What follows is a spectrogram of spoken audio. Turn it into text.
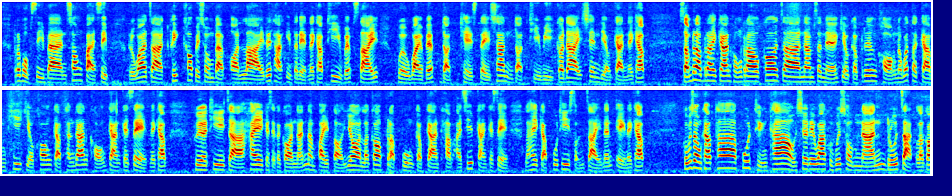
ำระบบ C band ช่อง 80 หรือว่าจะคลิกเข้าไปชมแบบออนไลน์ด้วยทางอินเทอร์เน็ตนะครับที่เว็บไซต์ www.kstation.tv ก็ได้เช่นเดียวกันนะครับ สำหรับรายการของเราก็จะนำเสนอเกี่ยวกับเรื่องของนวัตกรรมที่เกี่ยวข้องกับทางด้านของการเกษตรนะครับ เพื่อที่จะให้เกษตรกรนั้นนำไปต่อยอด แล้วก็ปรับปรุงกับการทำอาชีพการเกษตร และให้กับผู้ที่สนใจนั่นเองนะครับคุณผู้ชมครับ ถ้าพูดถึงข้าวเชื่อได้ว่าคุณผู้ชมนั้นรู้จักแล้วก็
